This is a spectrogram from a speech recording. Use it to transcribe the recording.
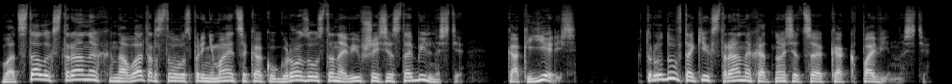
В отсталых странах новаторство воспринимается как угроза установившейся стабильности, как ересь. К труду в таких странах относятся как к повинности.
